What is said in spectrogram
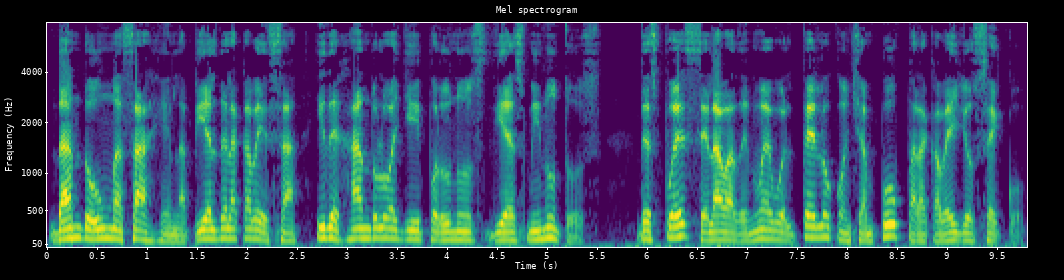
dando un masaje en la piel de la cabeza y dejándolo allí por unos 10 minutos. Después se lava de nuevo el pelo con champú para cabello seco.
